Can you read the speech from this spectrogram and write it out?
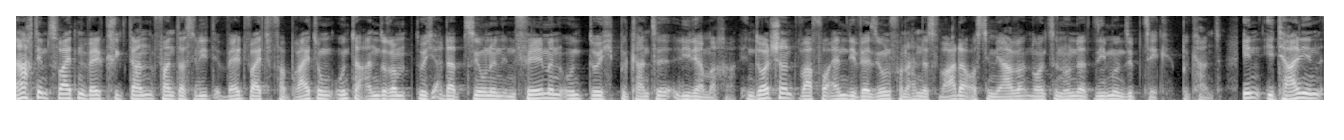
Nach dem Zweiten Weltkrieg dann fand das Lied weltweite Verbreitung, unter anderem durch Adaptionen in Filmen und durch bekannte Liedermacher. In Deutschland war vor allem die Version von Hannes Wader aus dem Jahre 1977 bekannt. In Italien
